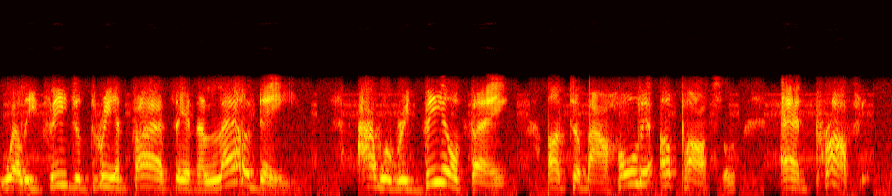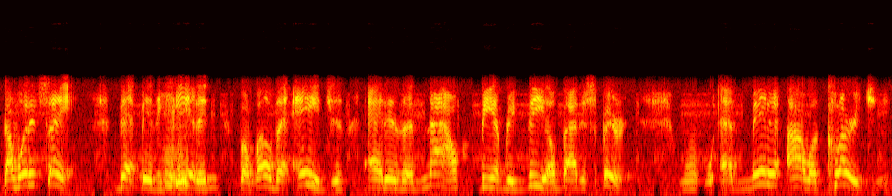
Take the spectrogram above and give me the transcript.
Well, Ephesians 3 and 5 say, in the latter days, I will reveal things unto my holy apostles and prophets. Now, what it said? That been hidden from other ages and is now being revealed by the Spirit. And many of our clergy,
